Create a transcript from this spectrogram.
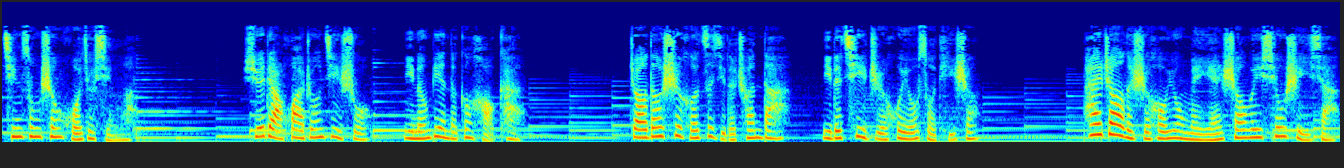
轻松生活就行了。学点化妆技术。你能变得更好看，找到适合自己的穿搭，你的气质会有所提升。拍照的时候用美颜稍微修饰一下，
